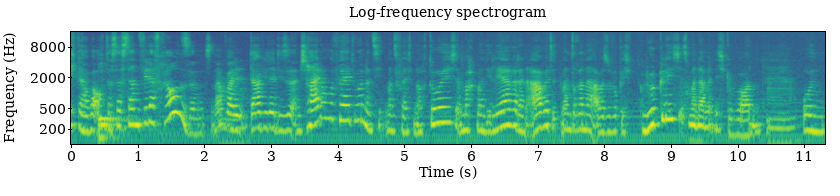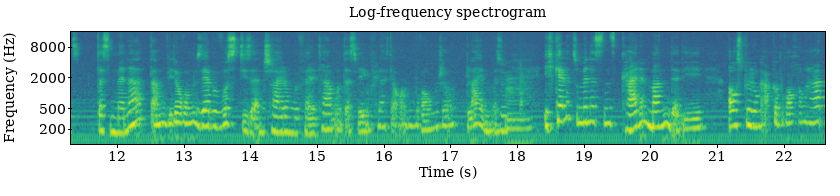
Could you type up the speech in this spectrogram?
ich glaube auch, dass das dann wieder Frauen sind, ne? weil da wieder diese Entscheidungen gefällt wurden, dann zieht man es vielleicht noch durch, dann macht man die Lehre, dann arbeitet man drin, aber so wirklich glücklich ist man damit nicht geworden. Mhm. Und dass Männer dann wiederum sehr bewusst diese Entscheidung gefällt haben und deswegen vielleicht auch in der Branche bleiben. Also mhm. ich kenne zumindest keinen Mann, der die Ausbildung abgebrochen hat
